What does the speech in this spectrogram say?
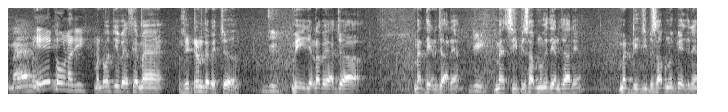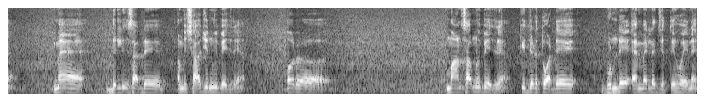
ਮੈਂ ਇਹ ਕੌਣ ਆ ਜੀ? ਮਨੋਜ ਜੀ ਵੈਸੇ ਮੈਂ ਰਿਟਰਨ ਦੇ ਵਿੱਚ ਜੀ। ਵੀ ਜਿਹੜਾ ਵੀ ਅੱਜ ਮੈਂ ਦੇਣ ਜਾ ਰਿਹਾ। ਜੀ। ਮੈਂ ਸੀਪੀ ਸਾਹਿਬ ਨੂੰ ਵੀ ਦੇਣ ਜਾ ਰਿਹਾ। ਮੈਂ ਡੀਜੀਪੀ ਸਾਹਿਬ ਨੂੰ ਭੇਜ ਰਿਹਾ। ਮੈਂ ਦਿੱਲੀ ਸਾਡੇ ਅਮਿਤ ਸ਼ਾਹ ਜੀ ਨੂੰ ਵੀ ਭੇਜ ਰਿਹਾ ਔਰ ਮਾਨ ਸਾਹਿਬ ਨੂੰ ਭੇਜ ਰਿਹਾ ਕਿ ਜਿਹੜੇ ਤੁਹਾਡੇ ਗੁੰਡੇ ਐਮਐਲਏ ਜਿੱਤੇ ਹੋਏ ਨੇ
